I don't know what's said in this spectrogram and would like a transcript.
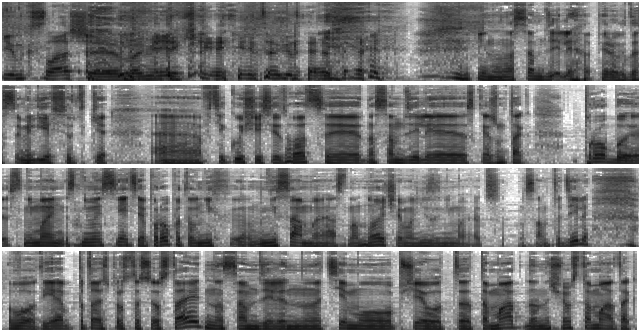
King Slash в Америке и так далее. Не, ну на самом деле, во-первых, да, сомелье все-таки в текущей ситуации, на самом деле, скажем так, пробы, снимание, снимание, снятие проб, это у них э, не самое основное, чем они занимаются, на самом-то деле. Вот, я пытаюсь просто все ставить, на самом деле, на тему вообще вот э, томат, да, начнем с томаток.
